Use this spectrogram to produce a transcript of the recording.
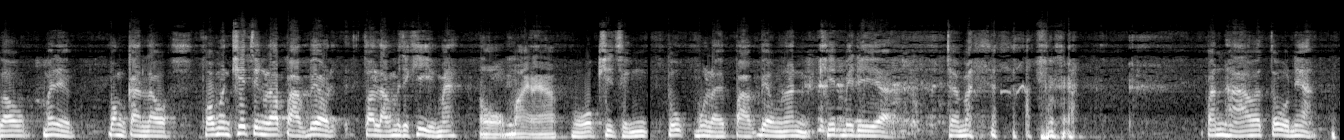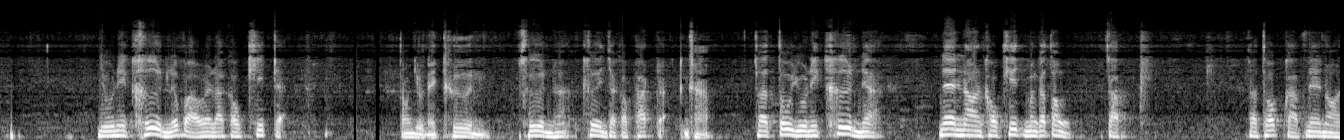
เราไม่ได้ป้องกันเราพอมันคิดถึงเราปากเบี้ยว ตอนหลังมันจะคิดอีกไหมโอ้ไม่นะครับโหคิดถึงตุ๊กเมื่อไหร่ปากเบี้ยวนั้นคิดไม่ดีอะใช่ไหมปัญหาว่าตู้เนี่ย อยู่ในคลื่นหรือเปล่าเวลาเขาคิดอะต้องอยู่ในคลื่นคลื่นฮะคลื่นจักรพรรดิอะครับ ถ้าตู้อยู่ในคลื่นเนี่ย แน่นอนเขาคิดมันก็ต้อง กลับกระทบกลับแน่นอน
